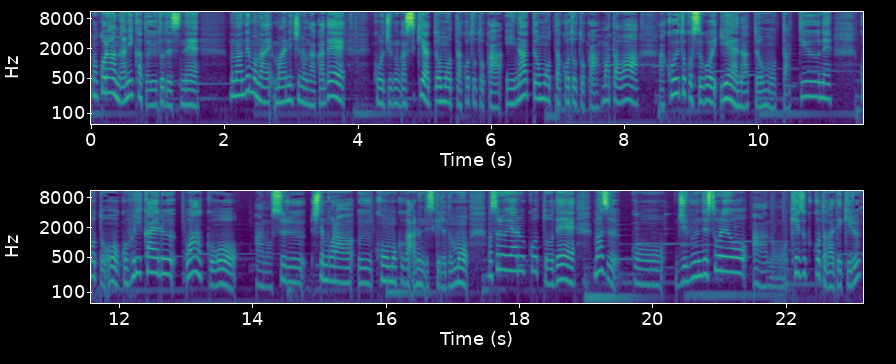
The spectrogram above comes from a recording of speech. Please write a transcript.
まあ、これは何かというとですね、まあ、何でもない毎日の中で、こう自分が好きやって思ったこととか、いいなって思ったこととか、または、あ、こういうとこすごい嫌やなって思ったっていうね、ことをこう振り返るワークをあの、する、してもらう項目があるんですけれども、まあ、それをやることで、まず、こう、自分でそれを、あの、気づくことができる。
